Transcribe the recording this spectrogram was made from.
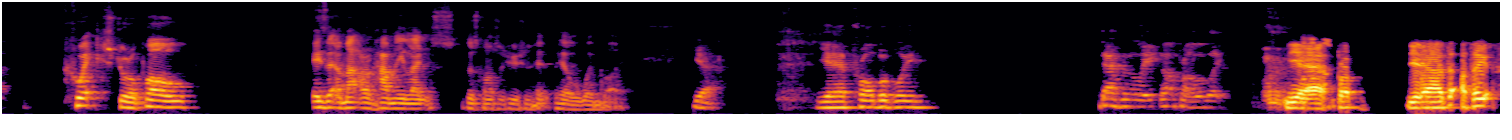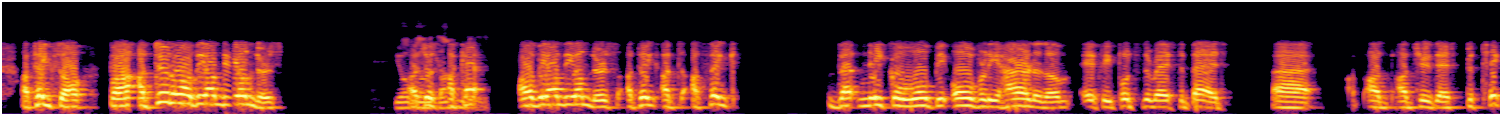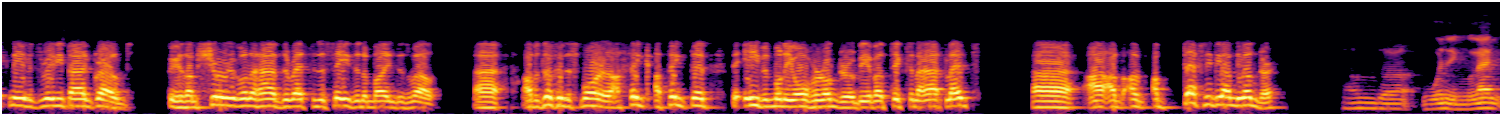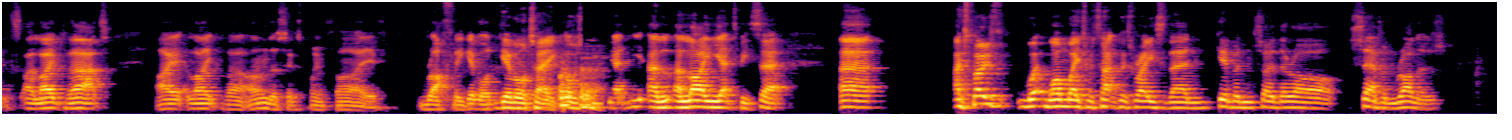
quick straw poll. Is it a matter of how many lengths does Constitution Hill win by? Yeah, Yeah, probably. definitely, not probably. Yeah, pro- yeah, I, th- I think I think so. But I do know I'll be on the unders. You'll I just- I can't- I'll be on the unders. I think I, I think that Nico won't be overly hard on him if he puts the race to bed uh, on, on Tuesday, particularly if it's really bad ground, because I'm sure they're going to have the rest of the season in mind as well. Uh, I was looking this morning. I think I think that the even money over under will be about six and a half lengths. Uh, I, I'll, I'll, I'll definitely be on the under. Under winning lengths. I like that. I like that. Under 6.5, roughly, give or give or take. Obviously, yet- a, a line yet to be set. Uh, I suppose w- one way to attack this race, then, given so there are seven runners,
